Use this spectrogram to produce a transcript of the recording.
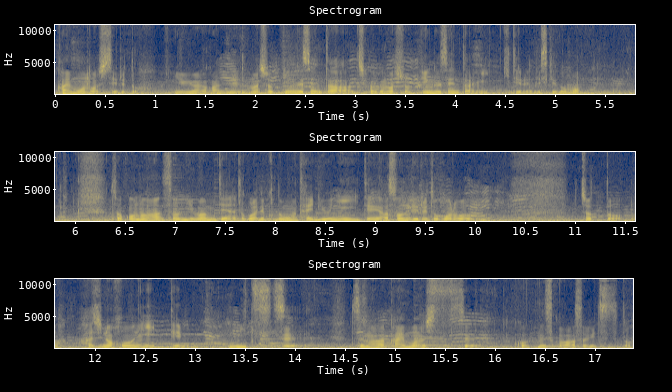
買い物をしてるというような感じで、まあ、ショッピングセンター近くのショッピングセンターに来てるんですけどもそこの遊び場みたいなところで子供が大量にいて遊んでるところをちょっと端の方に行って見つつ妻は買い物しつつ息子は遊びつつと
